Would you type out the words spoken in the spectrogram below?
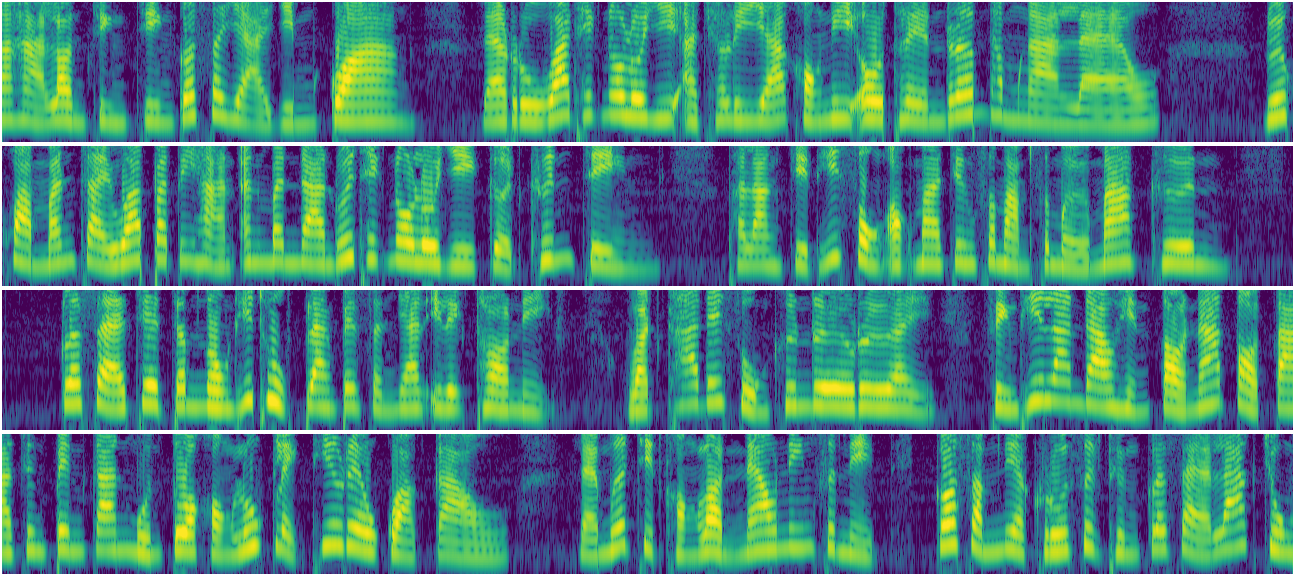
มาหาหล่อนจริง ๆ ก็สยายยิ้มกว้าง และรู้ว่าเทคโนโลยีอัจฉริยะของนีโอเทรนเริ่มทำงานแล้ว ด้วยความมั่นใจว่าปาฏิหาริย์อันบันดาลด้วยเทคโนโลยีเกิดขึ้นจริง พลังจิตที่ส่งออกมาจึงสม่ำเสมอมากขึ้น กระแสเจตจำนงที่ถูกแปลงเป็นสัญญาณอิเล็กทรอนิกส์ วัดค่าได้สูงขึ้นเรื่อยๆ สิ่งที่ลานดาวเห็นต่อหน้าต่อตาจึงเป็นการหมุนตัวของลูกเหล็กที่เร็วกว่าเก่า และเมื่อจิตของหล่อนแน่วนิ่งสนิท ก็สำเนียกรู้สึกถึงกระแสลากจูง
